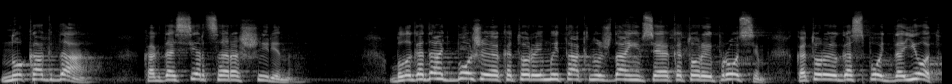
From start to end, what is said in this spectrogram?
Но когда? Когда сердце расширено. Благодать Божия, которой мы так нуждаемся, о которой просим, которую Господь дает.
